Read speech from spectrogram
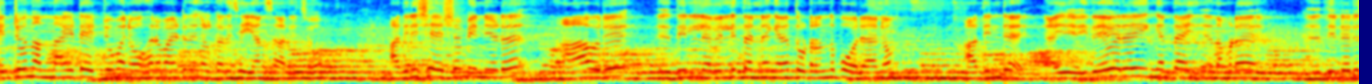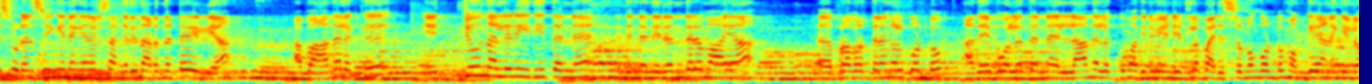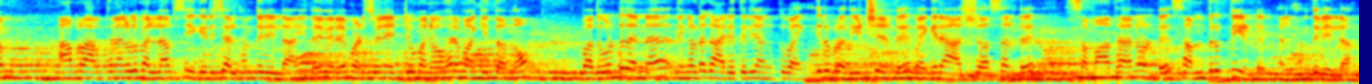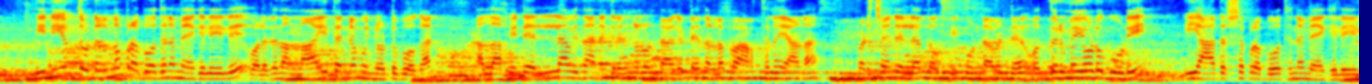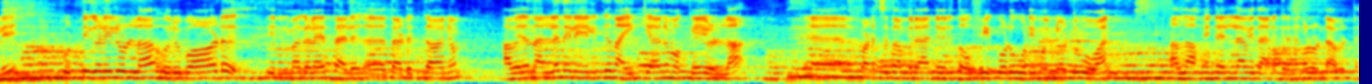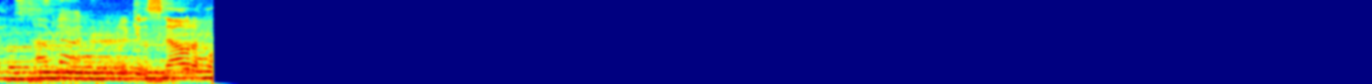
ഏറ്റവും നന്നായിട്ട് ഏറ്റവും മനോഹരമായിട്ട് നിങ്ങൾക്കത് ചെയ്യാൻ സാധിച്ചു. അതിനുശേഷം പിന്നീട് ആ ഒരു ഇതിൽ ലെവലിൽ തന്നെ ഇങ്ങനെ തുടർന്ന് പോരാനും അതിന്റെ ഇതേവരെ ഇങ്ങനത്തെ നമ്മുടെ ഇതിന്റെ ഒരു സ്റ്റുഡൻസ് ഇങ്ങനെ ഇങ്ങനെ ഒരു സംഗതി നടന്നിട്ടേ ഇല്ല. അപ്പോൾ ആ നിലയ്ക്ക് ഏറ്റവും നല്ല രീതിയിൽ തന്നെ ഇതിന്റെ നിരന്തരമായ പ്രവർത്തനങ്ങൾ കൊണ്ടും അതേപോലെ തന്നെ എല്ലാ നിലക്കും അതിനു വേണ്ടിയിട്ടുള്ള പരിശ്രമം കൊണ്ടും ഒക്കെ ആണെങ്കിലും ആ പ്രാർത്ഥനകളും എല്ലാം സ്വീകരിച്ച് അലഹമില്ല ഇതേവരെ പഠിച്ചവനെ ഏറ്റവും മനോഹരമാക്കി തന്നു. അപ്പം അതുകൊണ്ട് തന്നെ നിങ്ങളുടെ കാര്യത്തിൽ ഞങ്ങൾക്ക് ഭയങ്കര പ്രതീക്ഷയുണ്ട് ഭയങ്കര ആശ്വാസമുണ്ട് സമാധാനമുണ്ട് സംതൃപ്തിയുണ്ട്. അലഹമില്ല ഇനിയും തുടർന്നും പ്രബോധന മേഖലയിൽ വളരെ നന്നായി തന്നെ മുന്നോട്ട് പോകാൻ അള്ളാഹുവിന്റെ എല്ലാവിധ അനുഗ്രഹങ്ങളും ഉണ്ടാകട്ടെ എന്നുള്ള പ്രാർത്ഥനയാണ്. പഠിച്ചവന്റെ എല്ലാ തൗഫീക്കും ഉണ്ടാവട്ടെ. ഒത്തൊരുമയോടുകൂടി ഈ ആദർശ പ്രബോധന മേഖലയിൽ കുട്ടികളിലുള്ള ഒരുപാട് തിന്മകളെ തല തടുക്കാനും അവരെ നല്ല നിലയിലേക്ക് നയിക്കാനും ഒക്കെയുള്ള പടച്ച തമ്പുരാന്റെ ഒരു തൗഫീക്കോട് കൂടി മുന്നോട്ട് പോകാൻ അള്ളാഹുവിന്റെ എല്ലാവിധ അനുഗ്രഹങ്ങളും ഉണ്ടാവട്ടെ.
